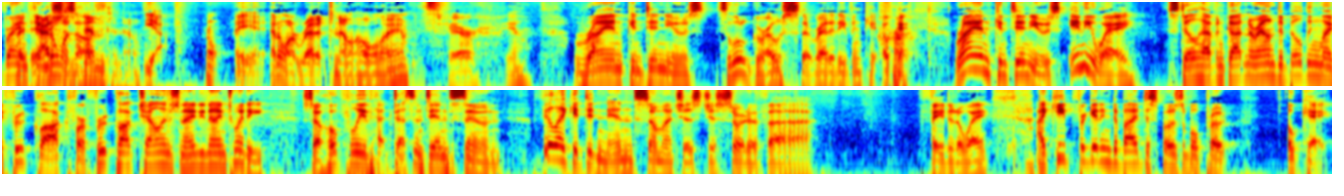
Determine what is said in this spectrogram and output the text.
Ryan I, I don't want off- them to know. Yeah, I don't, I, I don't want Reddit to know how old I am. it's fair. Yeah. Ryan continues. It's a little gross that Reddit even ca- Okay. Ryan continues. Anyway, still haven't gotten around to building my fruit clock for Fruit Clock Challenge 9920, so hopefully that doesn't end soon. Feel like it didn't end so much as just sort of uh, faded away. I keep forgetting to buy disposable pro. Okay,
